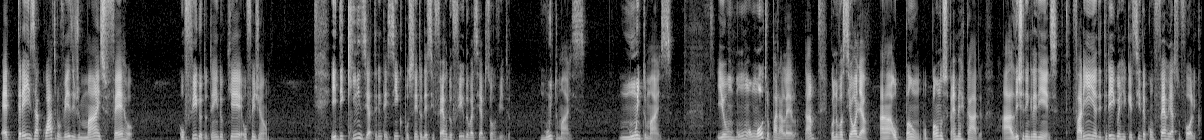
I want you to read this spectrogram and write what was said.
É 3 a 4 vezes mais ferro o fígado tem do que o feijão. E de 15 a 35% desse ferro do fígado vai ser absorvido. Muito mais. Muito mais. E um, um, um outro paralelo, tá? Quando você olha ah, o pão, o pão no supermercado, a lista de ingredientes, farinha de trigo enriquecida com ferro e ácido fólico.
